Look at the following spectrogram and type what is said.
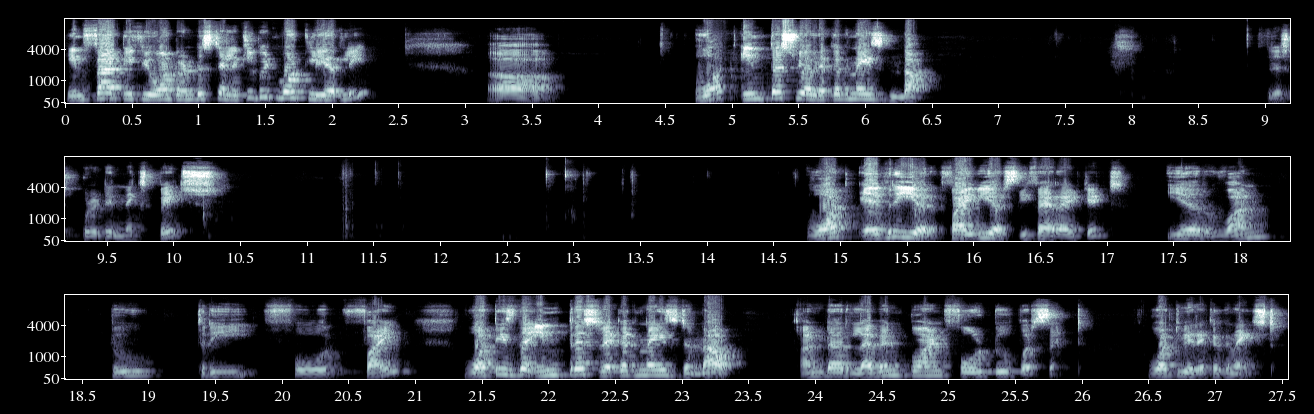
In fact, if you want to understand a little bit more clearly, uh, what interest we have recognized now. Just put it in next page. What every year, five years, if I write it, year one, two, three, four, five. What is the interest recognized now under 11.42%? What we recognized?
